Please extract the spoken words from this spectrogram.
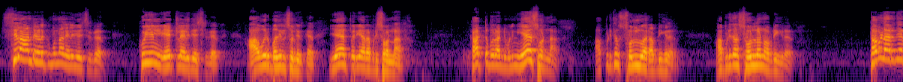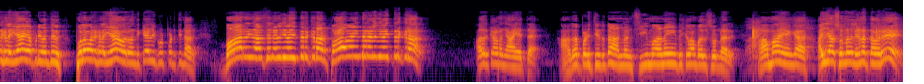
சில ஆண்டுகளுக்கு முன்னால் எழுதி வச்சிருக்காரு குயில் ஏட்டில் எழுதி வச்சிருக்காரு அவர் பதில் சொல்லியிருக்கார். ஏன் பெரியார் அப்படி சொன்னார்? காட்டுமிராண்டி மொழி ஏன் சொன்னார்? அப்படிதான் சொல்லுவார் அப்படிங்கிறார். அப்படிதான் சொல்லணும் அப்படிங்கிறார். தமிழ் அறிஞர்களை ஏன் அப்படி வந்து புலவர்களை ஏன் அவர் வந்து கேள்விக்கு உட்படுத்தினார்? பாரதிதாசன் எழுதி வைத்திருக்கிறார் பாவேந்தர் எழுதி வைத்திருக்கிறார். அதற்கான நியாயத்தை. அதை படிச்சுட்டு தான் அண்ணன் சீமானே இதுக்கெல்லாம் பதில் சொன்னாரு. ஆமா எங்க ஐயா சொன்னதுல என்ன தவறு?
